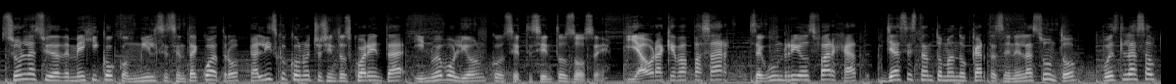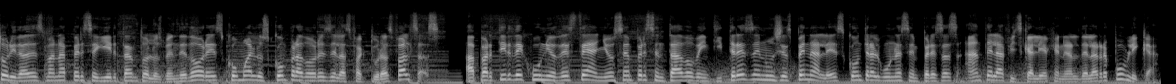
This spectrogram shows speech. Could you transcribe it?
son la Ciudad de México con 1064, Jalisco con 840 y Nuevo León con 712. ¿Y ahora qué va a pasar? Según Ríos Farhat, ya se están tomando cartas en el asunto, pues las autoridades van a perseguir tanto a los vendedores como a los compradores de las facturas falsas. A partir de junio de este año se han presentado 23 denuncias penales contra algunas empresas ante la Fiscalía General de la República.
